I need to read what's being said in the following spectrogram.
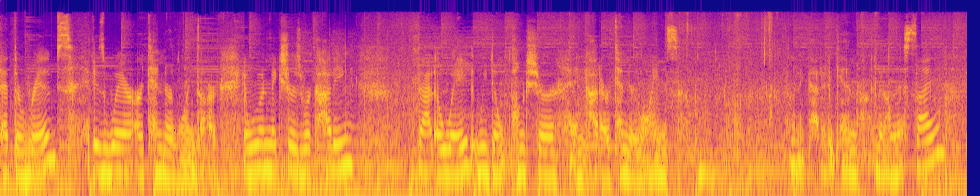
at the ribs, is where our tenderloins are. And we wanna make sure as we're cutting that away that we don't puncture and cut our tenderloins. I'm gonna cut it again a bit on this side.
